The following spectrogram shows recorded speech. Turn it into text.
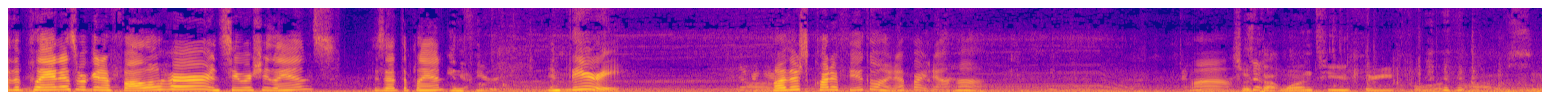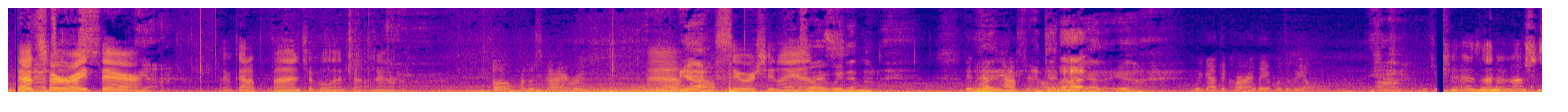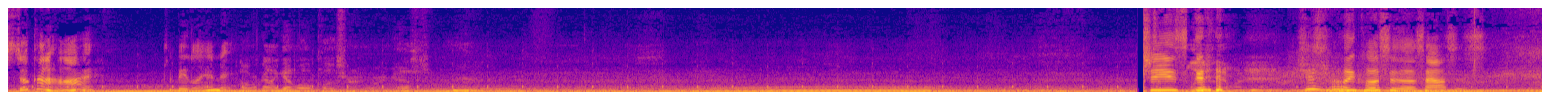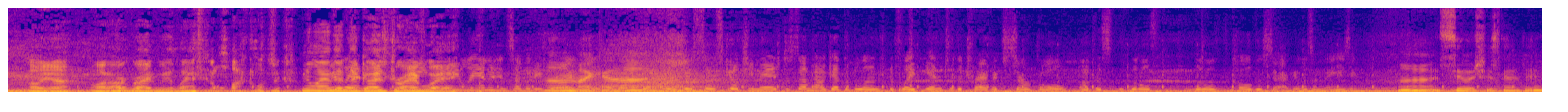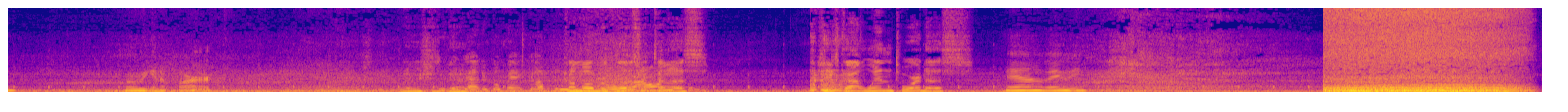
So the plan is we're gonna follow her and see where she lands? Is that the plan? In theory. In theory. Well, there's quite a few going up right now, huh? Wow. So we've got one, two, three, four, five, six. That's, That's her us. right there. Yeah. They've got a bunch of balloons out now. Oh, for the sky roof. Yeah. Yeah. Let's see where she lands. That's right. We didn't. Didn't we have didn't, the option. Didn't Oh, get it. Yeah. we got the car that was available. Um, She is. I don't know. She's still kind of high to be landing. Oh, we're gonna get a little closer. I guess. She's good. She's really close to those houses. Oh yeah. Well, our ride we landed a lot closer. We we landed in the guy's driveway. We landed in somebody's Oh driveway. my And then God. one was just so skilled, she managed to somehow get the balloon to deflate into the traffic circle of this little little cul-de-sac. It was amazing. Uh, All right, see what she's gonna do. Where are we gonna park? Maybe she's We gonna got to go back up and come over go closer around. to us. She's got wind toward us. Yeah, maybe.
